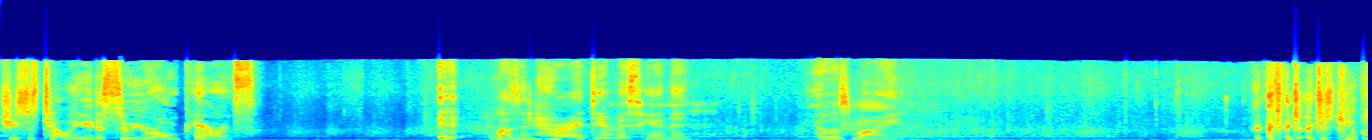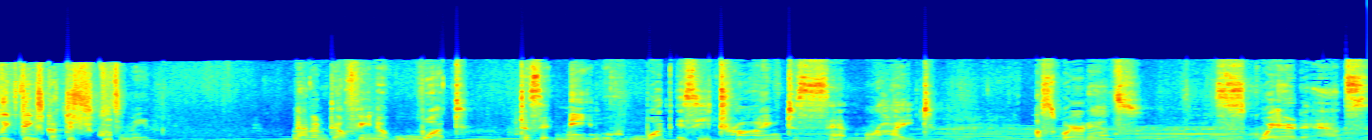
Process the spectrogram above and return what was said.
she's just telling you to sue your own parents. It wasn't her idea, Miss Hanen. It was mine. I, I- I just can't believe things got this screwed. to mean? Madame Delphina, what does it mean? What is he trying to set right? A square dance? Square dance?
